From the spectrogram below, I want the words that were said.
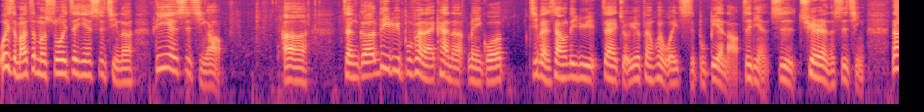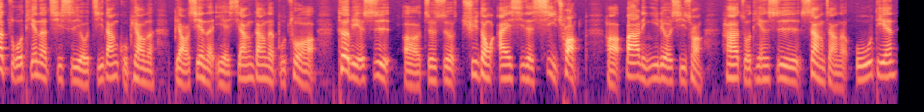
为什么要这么说这件事情呢？第一件事情哦，呃，整个利率部分来看呢，美国。基本上利率在九月份会维持不变哦，这点是确认的事情。那昨天呢，其实有几档股票呢表现的也相当的不错哦，特别是呃，就是驱动 IC 的细创，好，八零一六细创，它昨天是上涨了五点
